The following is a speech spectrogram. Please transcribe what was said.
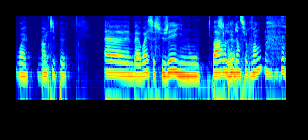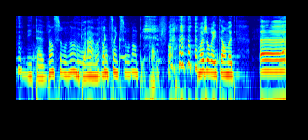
Ouais, un petit peu. Euh, bah ouais, ce sujet, il nous parle. J'ai combien sur 20 On est à 20 sur 20, quand même. 25 sur 20, t'es trop fort. Moi, j'aurais été en mode euh,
